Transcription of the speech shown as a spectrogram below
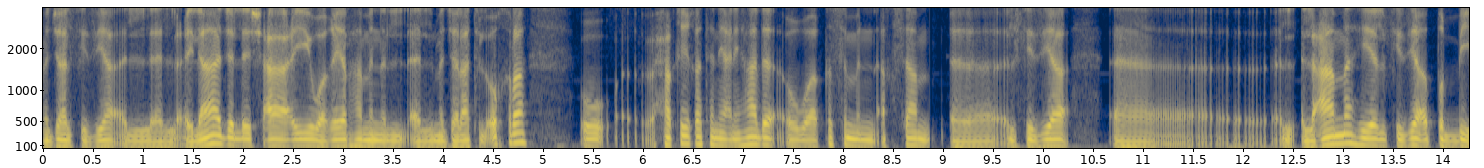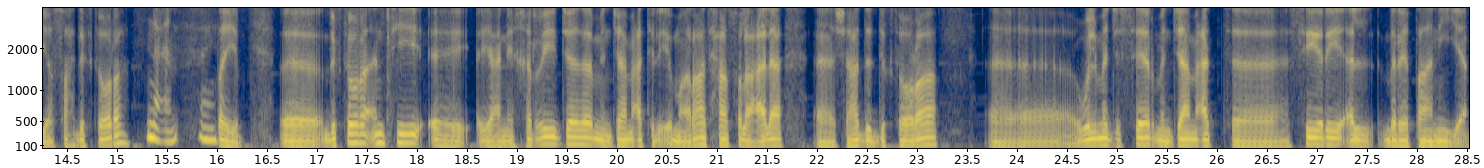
مجال فيزياء العلاج الإشعاعي وغيرها من المجالات الأخرى. وحقيقة يعني هذا هو قسم من أقسام آه، الفيزياء آه، العامة هي الفيزياء الطبية صح دكتورة؟ نعم أي. طيب آه، دكتورة أنت يعني خريجة من جامعة الإمارات حاصلة على شهادة دكتوراه والماجستير من جامعة سيري البريطانية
